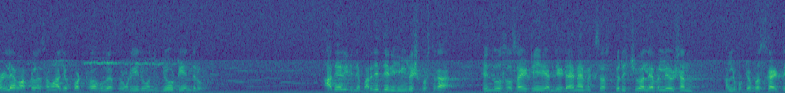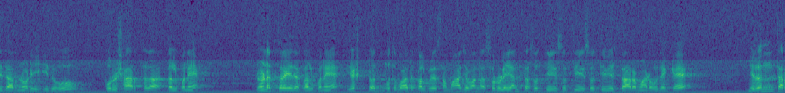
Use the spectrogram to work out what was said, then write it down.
ಒಳ್ಳೆ ಮಕ್ಕಳನ್ನ ಸಮಾಜಕ್ಕೆ ಕೊಟ್ಟು ಹೋಗಬೇಕು. ನೋಡಿ, ಇದು ಒಂದು ಡ್ಯೂಟಿ ಎಂದರು ಅದೇ ರೀತಿ ಬರೆದಿದ್ದೀನಿ ಇಂಗ್ಲಿಷ್ ಪುಸ್ತಕ Hindu society and the dynamics of spiritual evolution ಅಲ್ಲಿ ಪುಟ್ಟ ಪುಸ್ತಕ ಇಟ್ಟಿದ್ದಾರೆ ನೋಡಿ, ಇದು ಪುರುಷಾರ್ಥದ ಕಲ್ಪನೆ ಋಣತ್ರಯದ ಕಲ್ಪನೆ, ಎಷ್ಟು ಅದ್ಭುತವಾದ ಕಲ್ಪನೆ, ಸಮಾಜವನ್ನು ಸುರುಳಿಯಂತ ಸುತ್ತಿ ಸುತ್ತಿ ಸುತ್ತಿ ವಿಸ್ತಾರ ಮಾಡುವುದಕ್ಕೆ ನಿರಂತರ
